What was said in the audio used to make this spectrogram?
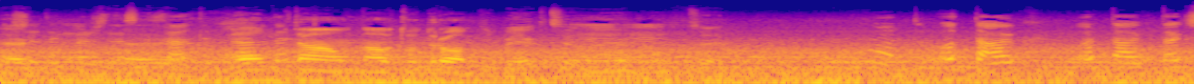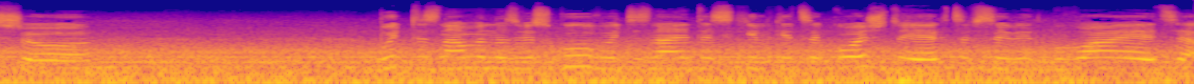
якщо так можна сказати, правда? Hometown автодром, типу як це. Це. От, отак, отак. Так що будьте з нами на зв'язку, ви дізнаєтесь, скільки це коштує, як це все відбувається,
